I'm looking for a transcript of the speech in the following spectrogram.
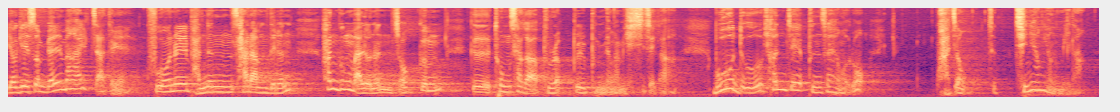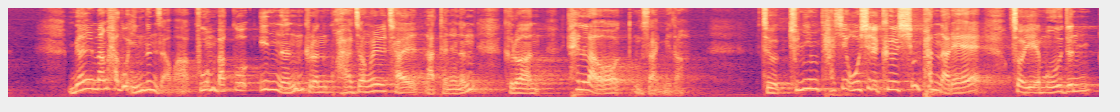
여기에서 멸망할 자들, 구원을 받는 사람들은 한국말로는 조금 그 동사가 불분명함 시제가 모두 현재 분사형으로 과정, 즉 진행형입니다. 멸망하고 있는 자와 구원받고 있는 그런 과정을 잘 나타내는 그러한 헬라어 동사입니다. 즉, 주님 다시 오실 그 심판 날에 저희의 모든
